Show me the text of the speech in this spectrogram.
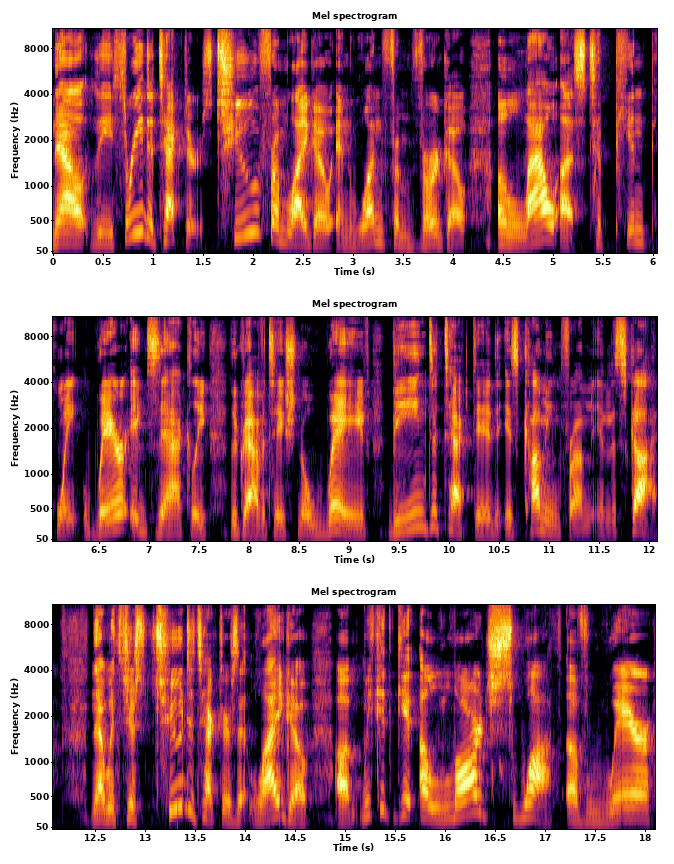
Now, the three detectors, two from LIGO and one from Virgo, allow us to pinpoint where exactly the gravitational wave being detected is coming from in the sky. Now, with just two detectors at LIGO, um, we could get a large swath of where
